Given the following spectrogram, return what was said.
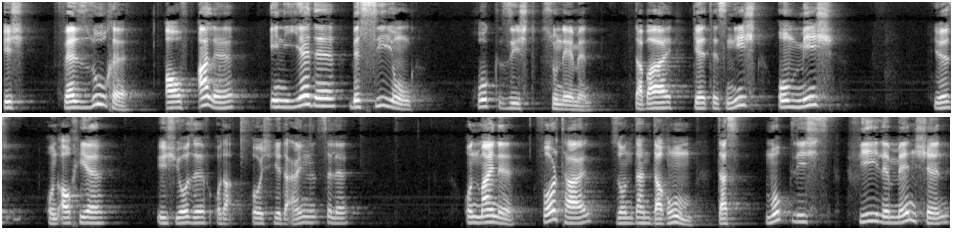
Ich versuche auf alle in jeder Beziehung Rücksicht zu nehmen. Dabei geht es nicht um mich und auch hier ich, Josef oder euch, jeder Einzelne, und meine Vorteil, sondern darum, dass möglichst viele Menschen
